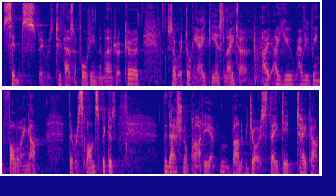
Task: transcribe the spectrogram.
since it was 2014 the murder occurred. So we're talking eight years later. Are, are you have you been following up the response because? The National Party at Barnaby Joyce, they did take up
